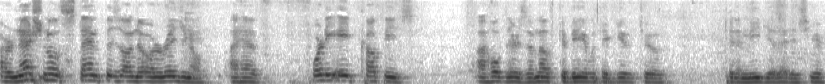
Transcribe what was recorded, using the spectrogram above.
our national stamp is on the original. I have 48 copies. I hope there's enough to be able to give to to the media that is here.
